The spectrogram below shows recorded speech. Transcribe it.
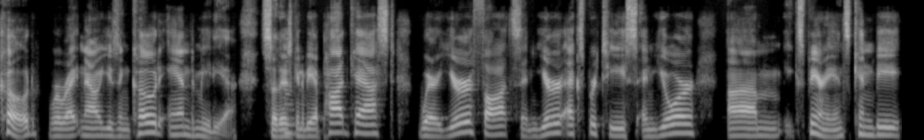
code. We're right now using code and media. So there's mm-hmm. going to be a podcast where your thoughts and your expertise and your um, experience can be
